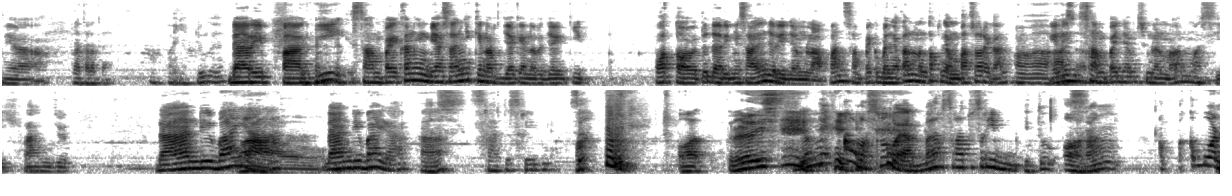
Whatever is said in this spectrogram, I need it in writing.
ya rata-rata. banyak juga ya dari pagi sampai kan yang biasanya kinerja kinerja kita foto itu dari misalnya dari jam 8 sampai kebanyakan mentok jam 4 sore kan Oh, ini asal. sampai jam 9 malam masih lanjut dan dibayar Wow. dan dibayar seratus ribu Oh, terus demi Allah swear bayar seratus ribu. Itu orang apa kebun.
